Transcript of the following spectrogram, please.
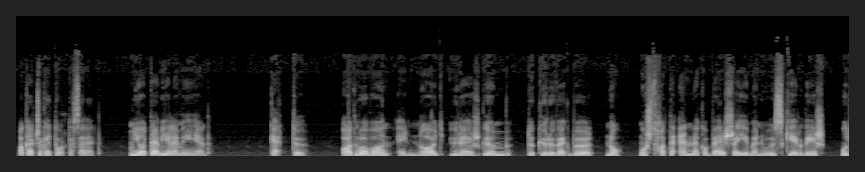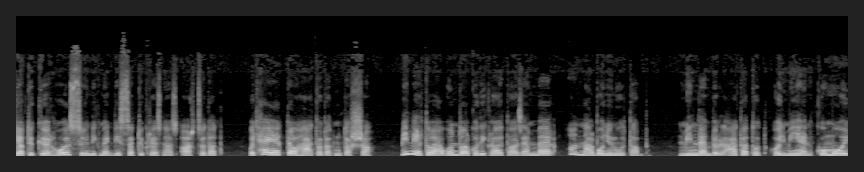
akár csak egy tortaszelet. Mi a te véleményed? Kettő. Adva van egy nagy, üres gömb tükörövekből. No, most ha te ennek a belsejében ülsz, kérdés, hogy a tükör hol szűnik meg visszatükrözne az arcodat, hogy helyette a hátadat mutassa. Minél tovább gondolkodik rajta az ember, annál bonyolultabb. Mindenből láthatod, hogy milyen komoly,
